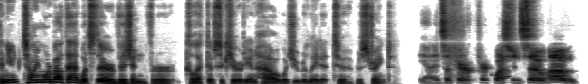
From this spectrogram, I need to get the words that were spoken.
Can you tell me more about that? What's their vision for collective security and how would you relate it to restraint? Yeah, it's a fair fair question. So, um,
